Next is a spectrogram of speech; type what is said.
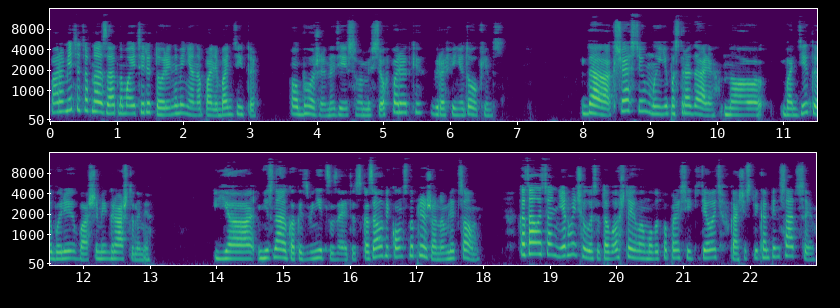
Пару месяцев назад на моей территории на меня напали бандиты. О боже, надеюсь, с вами все в порядке, графиня Долкинс. Да, к счастью, мы не пострадали, но бандиты были вашими гражданами. Я не знаю, как извиниться за это, сказал Викон с напряженным лицом. Казалось, он нервничал из-за того, что его могут попросить сделать в качестве компенсации.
